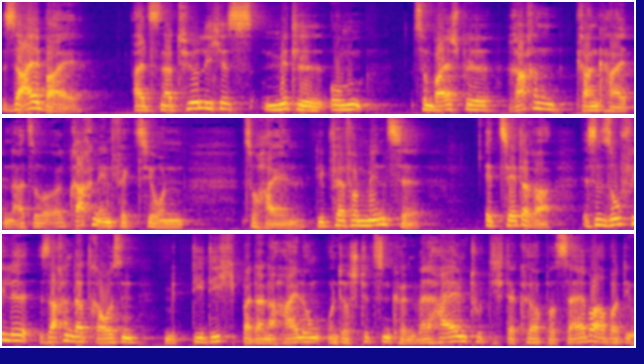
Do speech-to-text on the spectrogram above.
Salbei als natürliches Mittel, um zum Beispiel Rachenkrankheiten, also Racheninfektionen zu heilen. Die Pfefferminze etc. Es sind so viele Sachen da draußen, die dich bei deiner Heilung unterstützen können. Weil heilen tut dich der Körper selber, aber die,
